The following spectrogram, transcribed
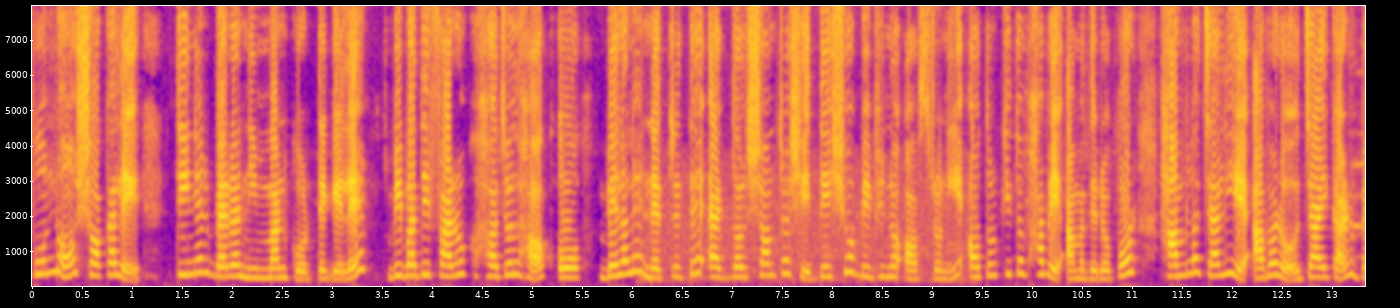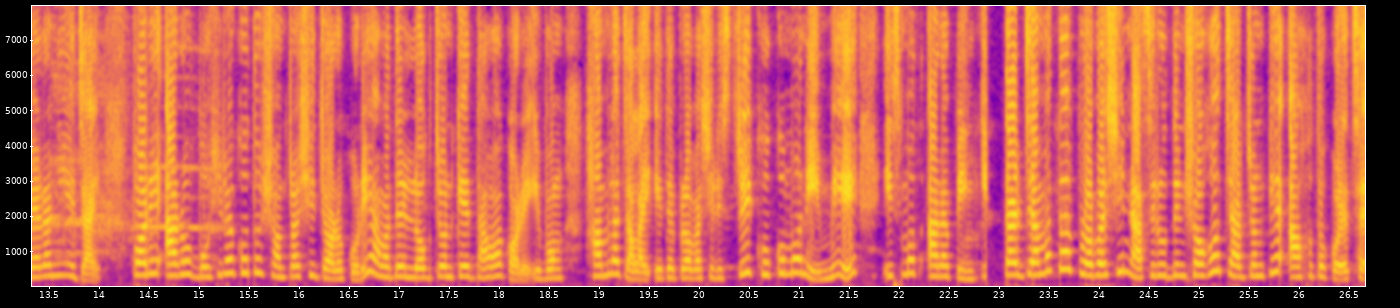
পুণ্য সকালে টিনের বেড়া নির্মাণ করতে গেলে বিবাদী ফারুক, হজল হক ও বেলালের নেতৃত্বে একদল সন্ত্রাসী দেশীয় বিভিন্ন অস্ত্র নিয়ে অতর্কিতভাবে আমাদের ওপর হামলা চালিয়ে আবারও জায়গার বেড়া নিয়ে যায়। পরে আরও বহিরাগত সন্ত্রাসী জড়ো করে আমাদের লোকজনকে ধাওয়া করে এবং হামলা চালায়। এতে প্রবাসীর স্ত্রী খুকুমণি, মেয়ে ইসমত আরা পিঙ্কি, তার জামাতা প্রবাসী নাসির উদ্দিন সহ চারজনকে আহত করেছে।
